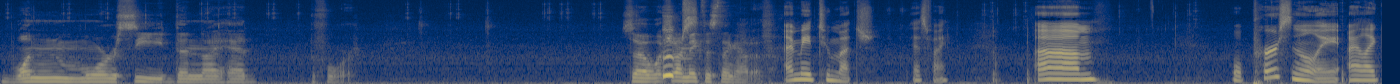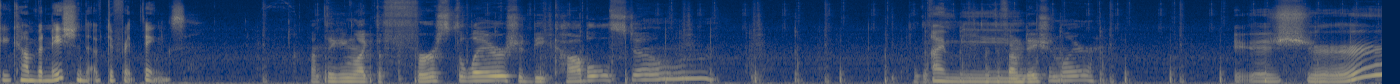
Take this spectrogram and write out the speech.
one more seed than I had before. So, what should I make this thing out of? I made too much. That's fine. Um well, personally, I like a combination of different things. I'm thinking like the first layer should be cobblestone. Like the, I like mean, the foundation layer. Uh, Sure.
